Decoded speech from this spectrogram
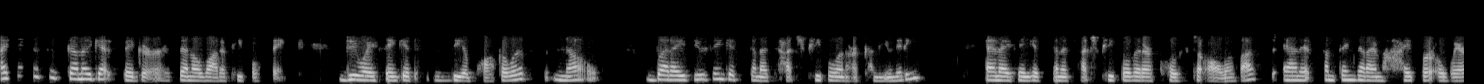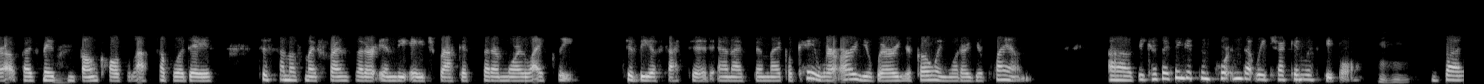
I think this is going to get bigger than a lot of people think. Do I think it's the apocalypse? No. But I do think it's going to touch people in our community. And I think it's going to touch people that are close to all of us. And it's something that I'm hyper aware of. I've made right. some phone calls the last couple of days to some of my friends that are in the age brackets that are more likely to be affected. And I've been like, okay, where are you? Where are you going? What are your plans? Uh, because I think it's important that we check in with people. Mm-hmm. But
